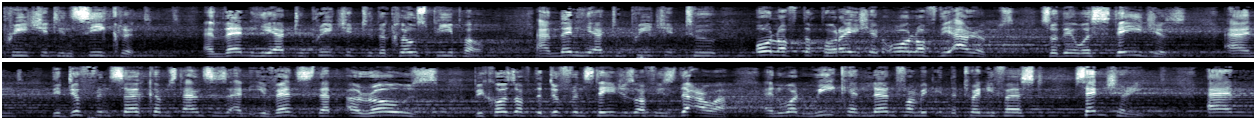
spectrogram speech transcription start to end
preach it in secret. And then he had to preach it to the close people. And then he had to preach it to all of the Quraysh and all of the Arabs. So there were stages and the different circumstances and events that arose because of the different stages of his da'wah and what we can learn from it in the 21st century. And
